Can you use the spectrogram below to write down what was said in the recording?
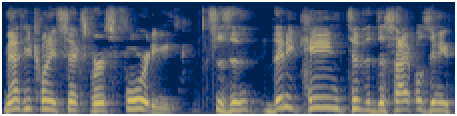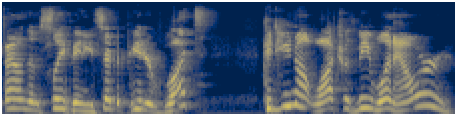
Matthew 26, verse 40 says, Then he came to the disciples and he found them sleeping. He said to Peter, What? Could you not watch with me one hour?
